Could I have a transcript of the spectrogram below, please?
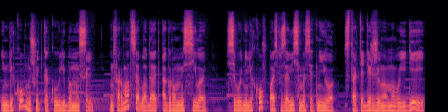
Им легко внушить какую-либо мысль. Информация обладает огромной силой. Сегодня легко впасть в зависимость от нее, стать одержимым новой идеей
